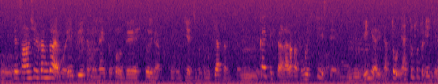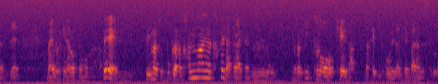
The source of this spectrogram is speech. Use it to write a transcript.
うん。で3週間ぐらいもう APS でもいないところで一人で向き合い自分と向き合ったんですよね、うん。で帰ってきたらなんかすごいすっきりして、ん。元気になりやっとやっとちょっと元気になって前向きになろうと思ってで今僕はあの観南にあるカフェで働いてるんですけど、まあその経済、まあ、1個上の先輩なんですけど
